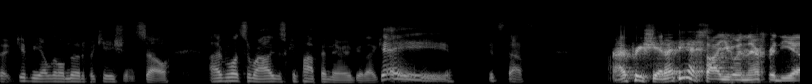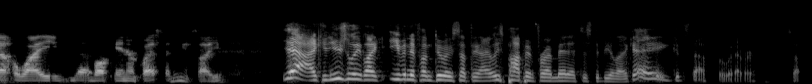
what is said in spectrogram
that give me a little notification. So every once in a while, I just can pop in there and be like, "Hey, good stuff." I appreciate it. I think I saw you in there for the uh, Hawaii the volcano quest. I think I saw you. Yeah, I can usually like even if I'm doing something, I at least pop in for a minute just to be like, "Hey, good stuff" or whatever. So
